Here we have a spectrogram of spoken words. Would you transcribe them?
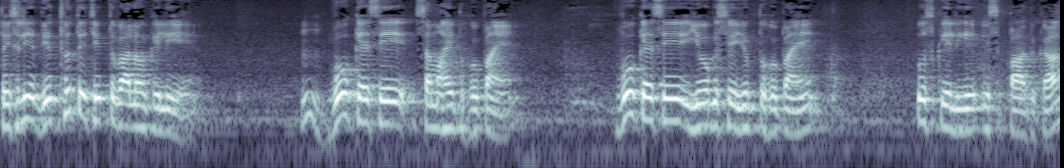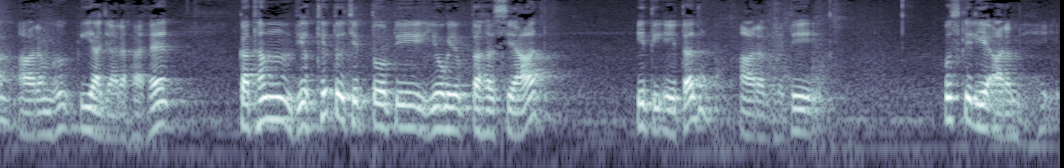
तो इसलिए विद्युत चित्त वालों के लिए हम्म, वो कैसे समाहित हो पाए? वो कैसे योग से युक्त हो पाए उसके लिए इस पाद का आरंभ किया जा रहा है। कथम व्युत्थित चित्तोपि योग युक्त सियात इति एतद आरभ्यते। उसके लिए आरंभ है ये।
